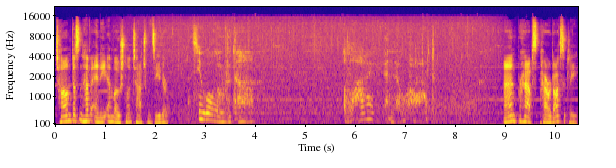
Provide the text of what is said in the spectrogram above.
Tom doesn't have any emotional attachments either. It's you all over, Tom. Alive and no heart. And perhaps paradoxically,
